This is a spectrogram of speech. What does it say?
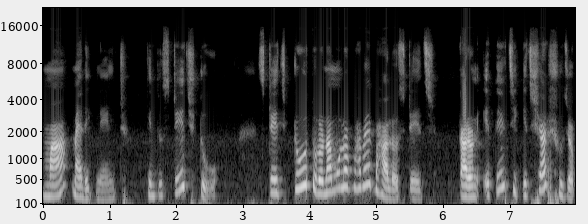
মা ম্যালিগনেন্ট, কিন্তু স্টেজ টু স্টেজ টু তুলনামূলকভাবে ভালো স্টেজ, কারণ এতে চিকিৎসার সুযোগ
